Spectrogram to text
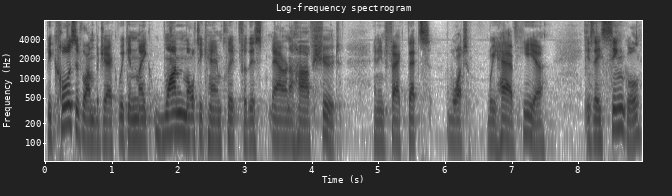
because of Lumberjack, we can make one multicam clip for this hour and a half shoot. And in fact, that's what we have here, is a single,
